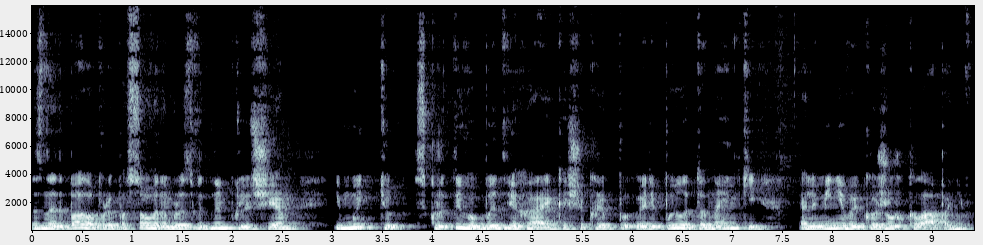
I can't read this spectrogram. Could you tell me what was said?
з недбало припасованим розвідним ключем і миттю скрутив обидві гайки, що кріпили тоненький алюмінієвий кожух клапанів,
